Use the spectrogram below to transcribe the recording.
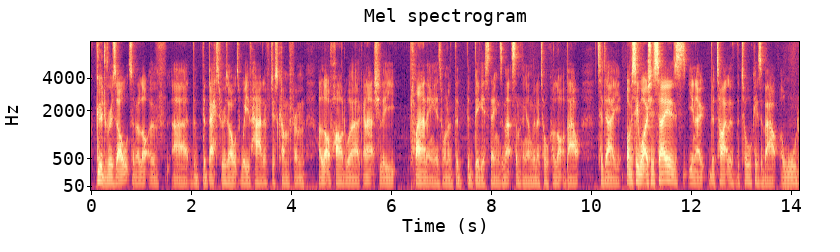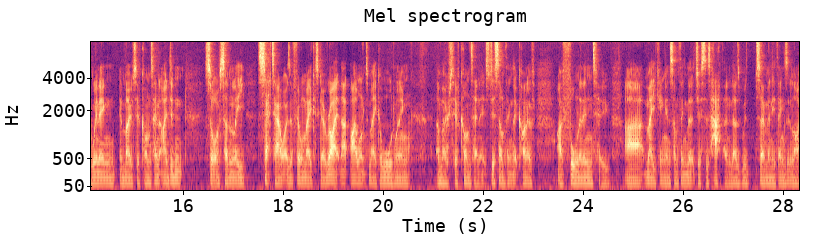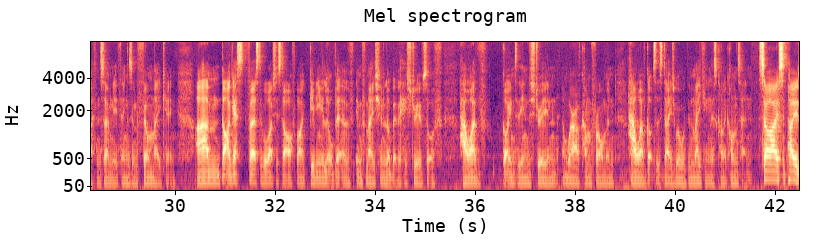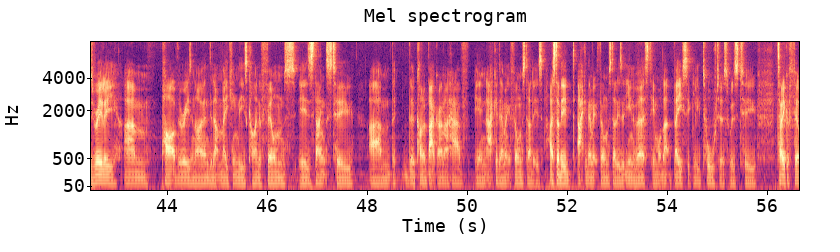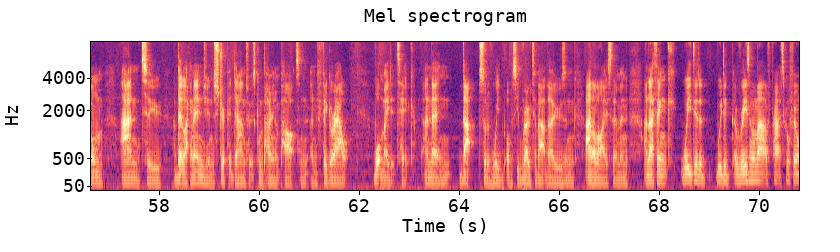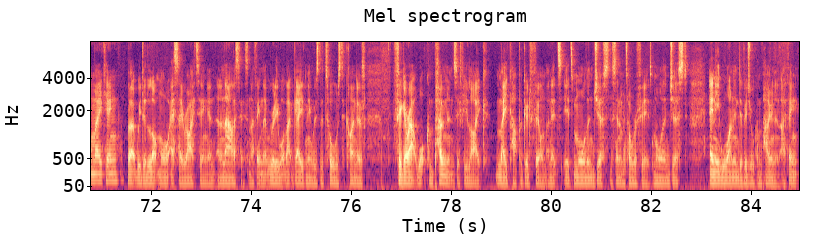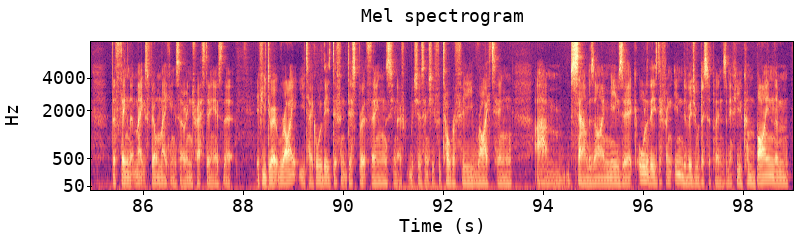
good results and a lot of uh, the, the best results we've had have just come from a lot of hard work. And actually planning is one of the, the biggest things, and that's something I'm going to talk a lot about today. Obviously, what I should say is, you know, the title of the talk is about award winning emotive content. I didn't sort of suddenly set out as a filmmaker to go, right, that I want to make award winning emotive content. It's just something that kind of I've fallen into uh, making and something that just has happened as with so many things in life and so many things in filmmaking. Um, but I guess first of all I should start off by giving you a little bit of information, a little bit of a history of sort of how I've got into the industry and, and where I've come from and how I've got to the stage where we've been making this kind of content. So I suppose really um, part of the reason I ended up making these kind of films is thanks to um, the, the kind of background I have in academic film studies. I studied academic film studies at university, and what that basically taught us was to take a film and to, a bit like an engine, strip it down to its component parts and, and figure out what made it tick. And then that sort of we obviously wrote about those and analysed them. And and I think we did a we did a reasonable amount of practical filmmaking, but we did a lot more essay writing and, and analysis. And I think that really what that gave me was the tools to kind of figure out what components, if you like, make up a good film. And it's it's more than just the cinematography. It's more than just any one individual component. I think the thing that makes filmmaking so interesting is that if you do it right, you take all of these different disparate things, you know, which are essentially photography, writing, um, sound design, music, all of these different individual disciplines, and if you combine them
